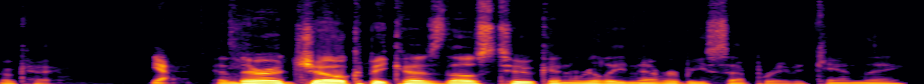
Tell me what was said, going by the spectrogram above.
Okay. Yeah. And they're a joke because those two can really never be separated, can they?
